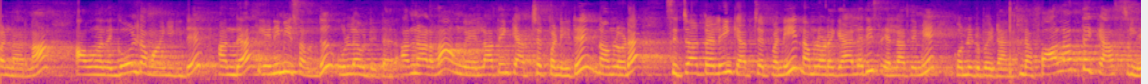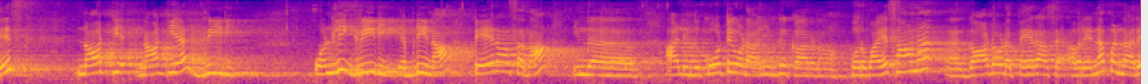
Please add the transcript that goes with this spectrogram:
பண்ணார்னா அவங்க அந்த கோல்டை வாங்கிக்கிட்டு அந்த எனிமீஸை வந்து உள்ளே விட்டுட்டார். அதனால தான் அவங்க எல்லாத்தையும் கேப்சர் பண்ணிட்டு நம்மளோட சிட்டாட்டலையும் கேப்சர் பண்ணி நம்மளோட கேலரிஸ் எல்லாத்தையுமே கொண்டுட்டு போயிட்டாங்க. இந்த fall of the castle is not a not a greedy only greedy எப்படின்னா பேராசை தான் இந்த அழி இந்த கோட்டையோட அழிவுக்கு காரணம். ஒரு வயசான காடோட பேராசை. அவர் என்ன பண்ணார்?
